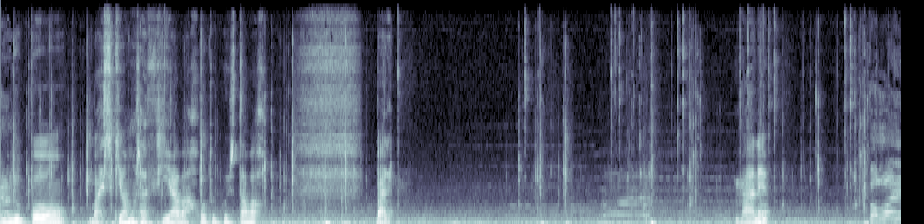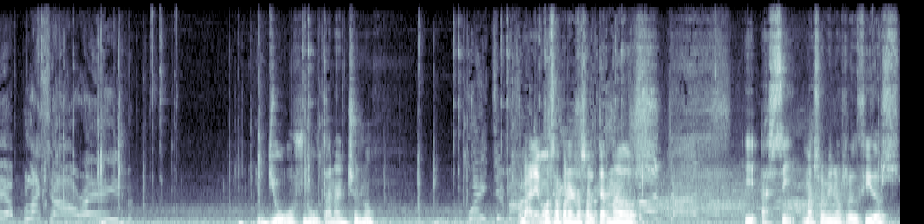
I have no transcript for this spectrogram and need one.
Grupo... Va, es que vamos hacia abajo, tú, está abajo. Vale. Vale. Dios, no, tan ancho no. Vale, vamos a poner los alternados. Y así, más o menos reducidos.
